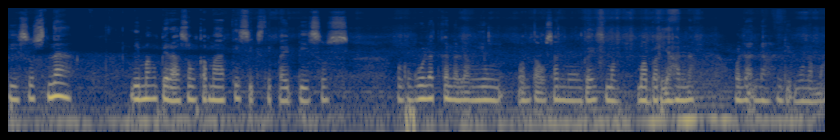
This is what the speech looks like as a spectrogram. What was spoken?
pesos na. Limang pirasong kamatis, 65 pesos. Magugulat ka na lang yung 1,000 mo guys. Mag, mabaryahan na. Wala na. Hindi mo na ma...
